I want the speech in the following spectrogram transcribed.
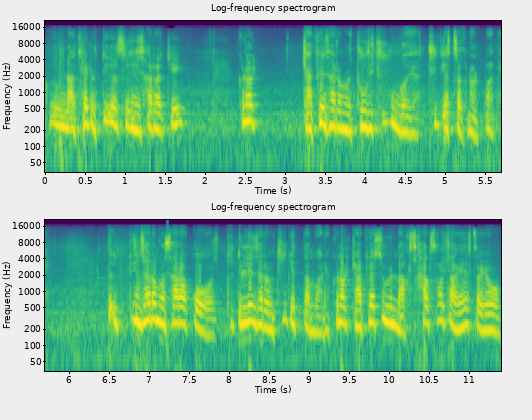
그 나체로 뛰었으니 살았지. 그날 잡힌 사람은 둘이 죽은 거야. 죽였어, 그날 밤에. 뛴 사람은 살았고, 붙들린 사람은 죽였단 말이야. 그날 잡혔으면 학살 당했어요.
